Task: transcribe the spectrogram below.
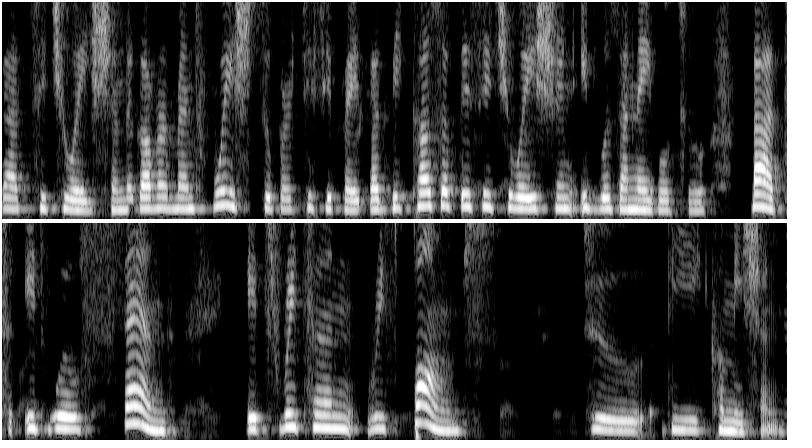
that situation. The government wished to participate, but because of this situation, it was unable to. But it will send its written response to the commission.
